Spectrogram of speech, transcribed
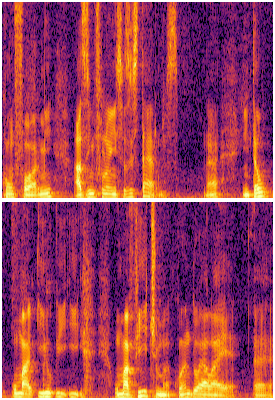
conforme as influências externas. Né? Então, uma, e, e, uma vítima, quando ela é, é,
